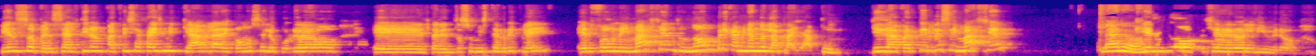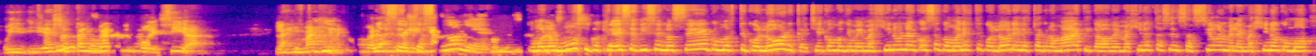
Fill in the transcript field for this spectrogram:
pienso, pensé al tiro en Patricia Highsmith que habla de cómo se le ocurrió eh, el talentoso Mr. Ripley. Él fue una imagen de un hombre caminando en la playa, ¡pum! Y a partir de esa imagen Claro. generó, generó el libro. Y, y eso es tan claro en la poesía, las imágenes. como Las sensaciones, como los músicos que a veces dicen, no sé, como este color, ¿caché? Como que me imagino una cosa como en este color, en esta cromática, o me imagino esta sensación, me la imagino como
